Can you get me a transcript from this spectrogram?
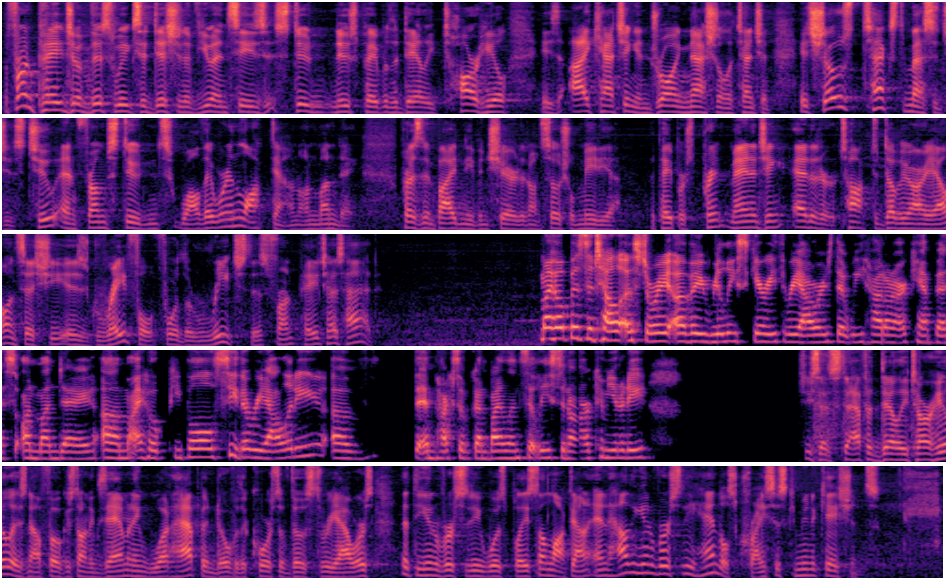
The front page of this week's edition of UNC's student newspaper, the Daily Tar Heel, is eye catching and drawing national attention. It shows text messages to and from students while they were in lockdown on Monday. President Biden even shared it on social media. The paper's print managing editor talked to WRAL and says she is grateful for the reach this front page has had. My hope is to tell a story of a really scary three hours that we had on our campus on Monday. Um, I hope people see the reality of the impacts of gun violence, at least in our community. She says staff at Daily Tar Heel is now focused on examining what happened over the course of those three hours that the university was placed on lockdown and how the university handles crisis communications.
